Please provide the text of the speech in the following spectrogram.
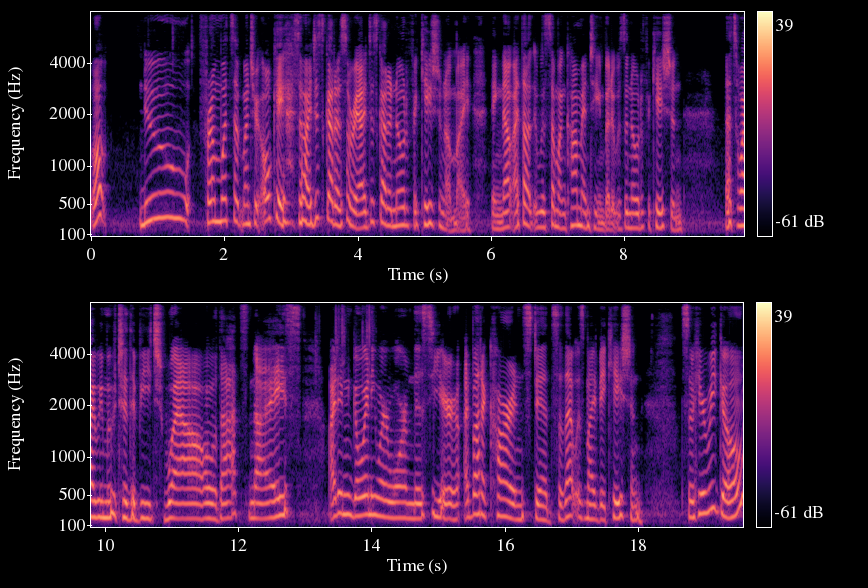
Oh, new from What's Up Montreal. Okay, so I just got a, sorry, I just got a notification on my thing. Now, I thought it was someone commenting, but it was a notification. That's why we moved to the beach. Wow, that's nice. I didn't go anywhere warm this year. I bought a car instead, so that was my vacation. So here we go.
